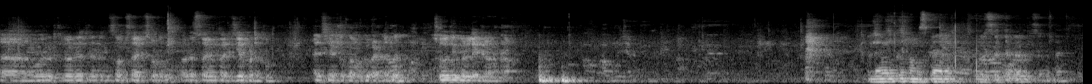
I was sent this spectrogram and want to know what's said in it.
ഓരോരുത്തരോരോരുത്തരും ഓരോരുത്തരും ഓരോരുത്തരും സംസാരിച്ചു തുടങ്ങും അവരെ സ്വയം പരിചയപ്പെടുത്തും. അതിനുശേഷം നമുക്ക് പെട്ടെന്ന് ചോദ്യങ്ങളിലേക്ക് കടക്കാം. എല്ലാവർക്കും നമസ്കാരം. ഒരു സെക്കൻഡ് ഒരു സെക്കൻഡ്.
